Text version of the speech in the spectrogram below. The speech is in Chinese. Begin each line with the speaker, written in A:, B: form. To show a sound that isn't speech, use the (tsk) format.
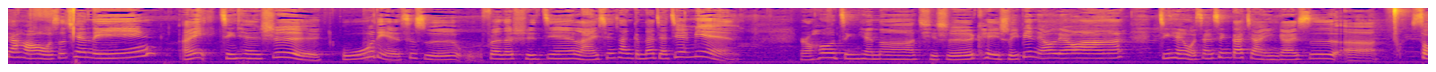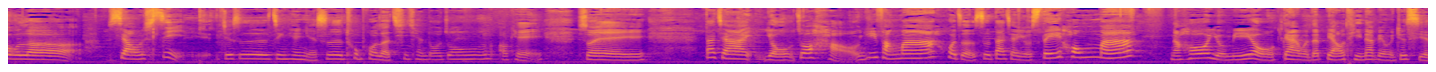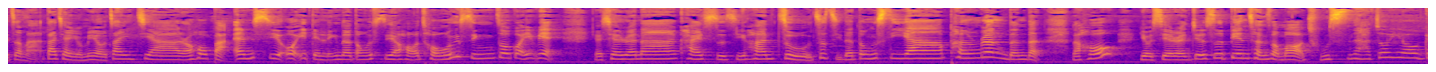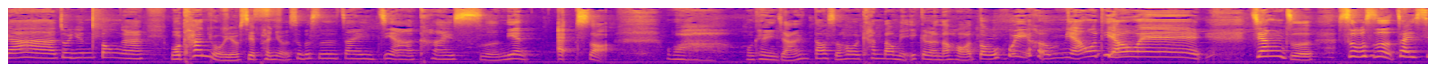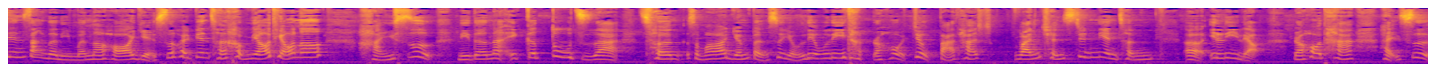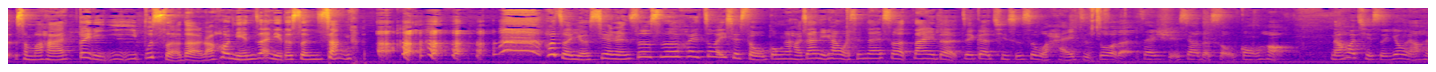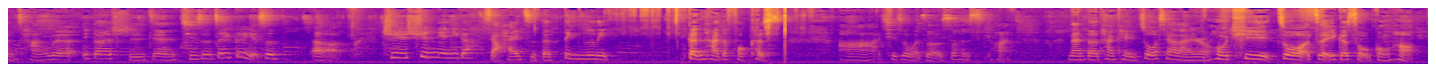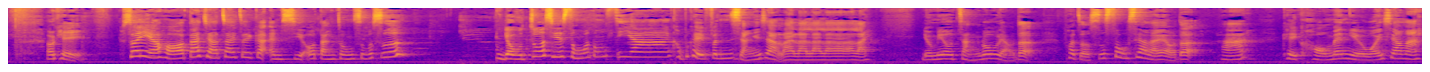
A: 大家好，我是倩玲。哎，今天是五点四十五分的时间，来线上跟大家见面。然后今天呢，其实可以随便聊聊啊。今天我相信大家应该是呃收了消息，就是今天也是突破了七千多宗，OK。所以大家有做好预防吗？或者是大家有 stay home 吗？然后有没有？刚才我的标题那边我就写着嘛，大家有没有在家，然后把 MCO 一点零的东西哈重新做过一遍？有些人呢开始喜欢煮自己的东西呀，烹饪等等。然后有些人就是变成什么厨师啊，做 yoga 啊，做运动啊。我看我有些朋友是不是在家开始练 apps 啊？哇！我跟你讲，到时候看到每一个人的话都会很苗条诶，这样子是不是在线上的你们呢？哈，也是会变成很苗条呢？还是你的那一个肚子啊，成什么原本是有六粒的，然后就把它完全训练成呃一粒了，然后它还是什么还对你依依不舍的，然后粘在你的身上。或者有些人是不是会做一些手工啊？好像你看我现在是戴的这个，其实是我孩子做的，在学校的手工哈。然后其实用了很长的一段时间，其实这个也是呃，去训练一个小孩子的定力跟他的 focus 啊。其实我真的是很喜欢，难得他可以坐下来，然后去做这一个手工哈。OK，所以啊和大家在这个 MCO 当中是不是？有做些什么东西呀？可不可以分享一下？来来来来来来，有没有长肉了的，或者是瘦下来了的啊？可以 comment 我一下吗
